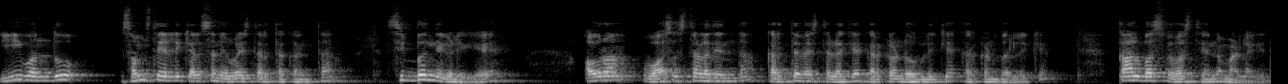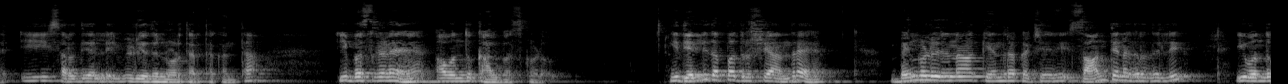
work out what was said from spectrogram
ಈ ಒಂದು ಸಂಸ್ಥೆಯಲ್ಲಿ ಕೆಲಸ ನಿರ್ವಹಿಸ್ತಾ ಇರ್ತಕ್ಕಂಥ ಸಿಬ್ಬಂದಿಗಳಿಗೆ ಅವರ ವಾಸಸ್ಥಳದಿಂದ ಕರ್ತವ್ಯ ಸ್ಥಳಕ್ಕೆ ಕರ್ಕೊಂಡು ಹೋಗ್ಲಿಕ್ಕೆ, ಕರ್ಕೊಂಡು ಬರಲಿಕ್ಕೆ ಕಾಲ್ ಬಸ್ ವ್ಯವಸ್ಥೆಯನ್ನು ಮಾಡಲಾಗಿದೆ. ಈ ಸರದಿಯಲ್ಲಿ ವಿಡಿಯೋದಲ್ಲಿ ನೋಡ್ತಾ ಇರ್ತಕ್ಕಂಥ ಈ ಬಸ್ಗಳೇ ಆ ಒಂದು ಕಾಲ್ ಬಸ್ಗಳು. ಇದು ಎಲ್ಲಿದಪ್ಪ ದೃಶ್ಯ ಅಂದರೆ ಬೆಂಗಳೂರಿನ ಕೇಂದ್ರ ಕಚೇರಿ ಶಾಂತಿನಗರದಲ್ಲಿ ಈ ಒಂದು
